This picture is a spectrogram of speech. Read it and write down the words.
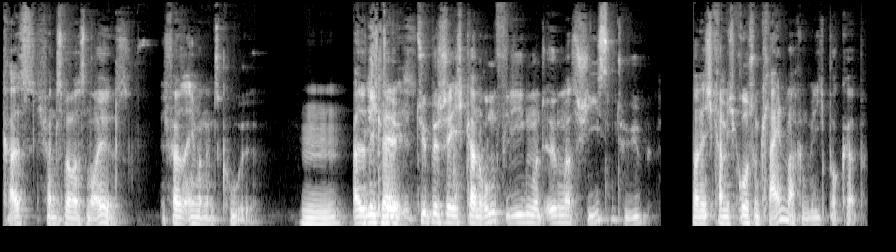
Krass, ich fand das mal was Neues. Ich fand das eigentlich mal ganz cool. Hm. Also Ich nicht glaub, der typische, ich kann rumfliegen und irgendwas schießen Typ, sondern ich kann mich groß und klein machen, wenn ich Bock hab.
